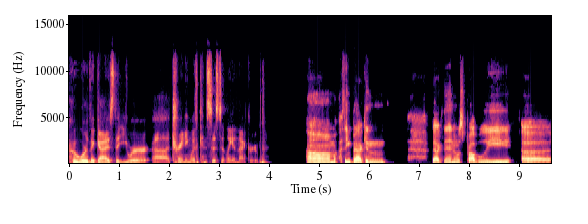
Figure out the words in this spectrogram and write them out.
who were the guys that you were uh, training with consistently in that group? Um, I think back in back then it was probably uh,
